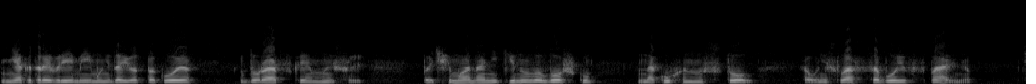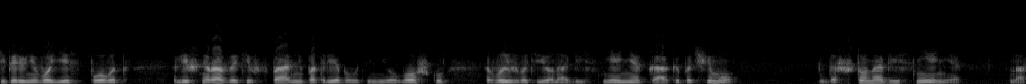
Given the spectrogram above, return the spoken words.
некоторое время ему не дает покоя дурацкая мысль, почему она не кинула ложку на кухонный стол, а унесла с собой в спальню. Теперь у него есть повод лишний раз зайти в спальню, потребовать у нее ложку, вызвать ее на объяснение, как и почему. Да что на объяснение? На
